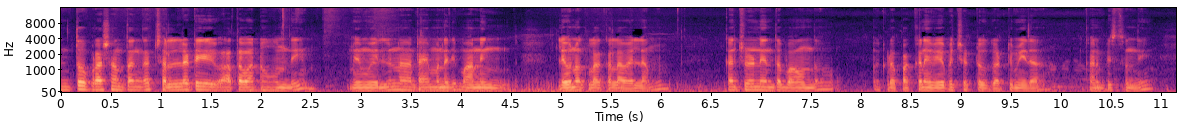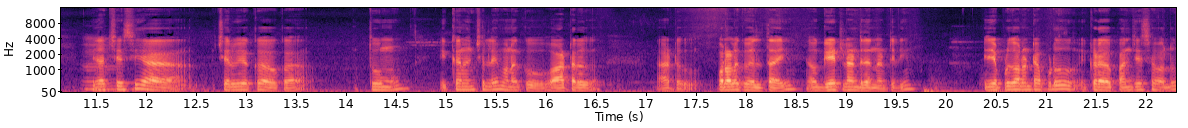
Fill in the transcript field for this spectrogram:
ఎంతో ప్రశాంతంగా చల్లటి వాతావరణం ఉంది. మేము వెళ్ళిన టైం అనేది మార్నింగ్ లెవెన్ ఓ క్లాక్ అలా వెళ్ళాము. కానీ చూడండి ఎంత బాగుందో. ఇక్కడ పక్కనే వేప చెట్టు గట్టు మీద కనిపిస్తుంది. ఇది వచ్చేసి ఆ చెరువు యొక్క ఒక తూము. ఇక్కడ నుంచెల్లే మనకు వాటర్ అటు పొలాలకు వెళ్తాయి. ఒక గేట్ లాంటిది అన్నట్టు ఇది. ఇది ఎప్పుడు కావాలంటే అప్పుడు ఇక్కడ పనిచేసే వాళ్ళు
